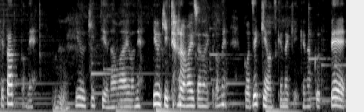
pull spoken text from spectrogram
ペタッとね、うん。ゆうきっていう名前をね、ゆうきっていう名前じゃないけどね、こうゼッケンをつけなきゃいけなくって、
